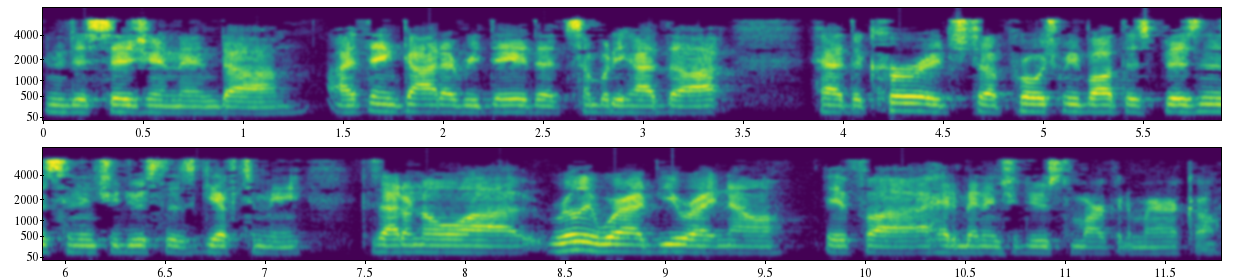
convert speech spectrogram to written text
and a decision. And, uh, I thank God every day that somebody had the, had the courage to approach me about this business and introduce this gift to me because I don't know uh, really where I'd be right now if uh, I hadn't been introduced to Market America.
